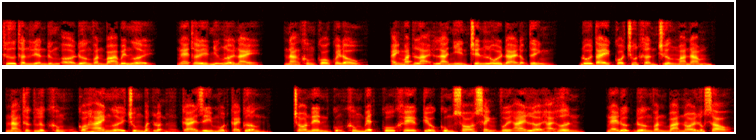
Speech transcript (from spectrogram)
Thư thần liền đứng ở đường văn bá bên người, nghe thấy những lời này, nàng không có quay đầu, ánh mắt lại là nhìn trên lôi đài động tĩnh, đôi tay có chút khẩn trương mà nắm, nàng thực lực không có hai người chung bất luận cái gì một cái cường, cho nên cũng không biết cố khê tiểu cùng so sánh với ai lợi hại hơn, nghe được đường văn bá nói lúc sau,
